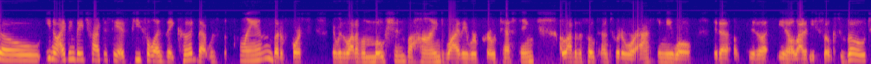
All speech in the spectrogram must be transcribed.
so, you know, I think they tried to stay as peaceful as they could. That was the plan. But of course, there was a lot of emotion behind why they were protesting. A lot of the folks on Twitter were asking me, well, did, uh, did uh, you know a lot of these folks vote?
